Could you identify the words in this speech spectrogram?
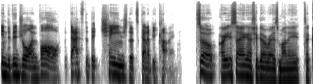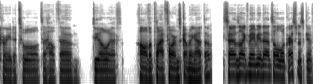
individual involved. But that's the big change that's going to be coming. So, are you saying I should go raise money to create a tool to help them deal with all the platforms coming at them? Sounds like maybe that's a little Christmas gift.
